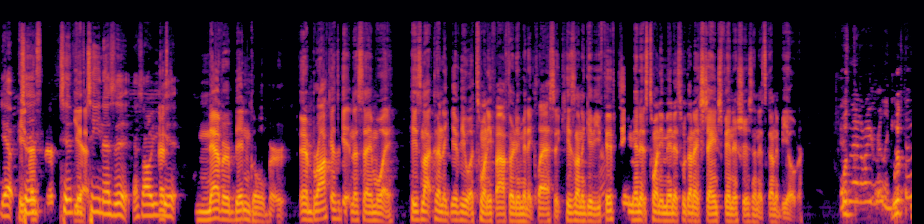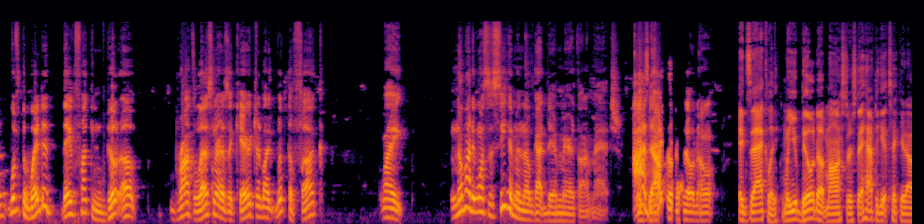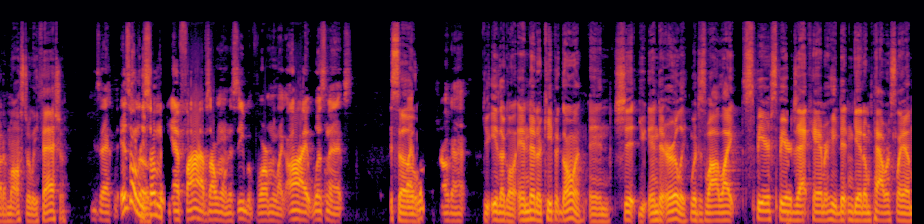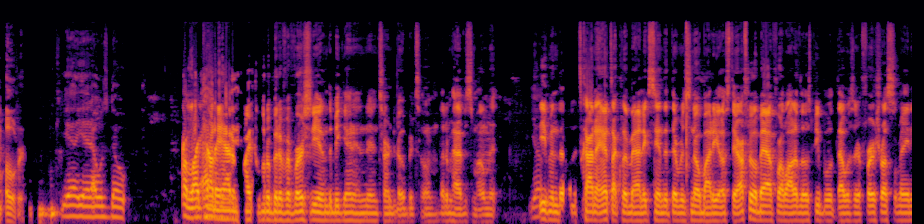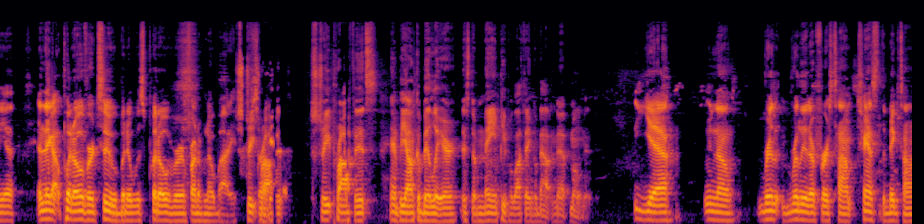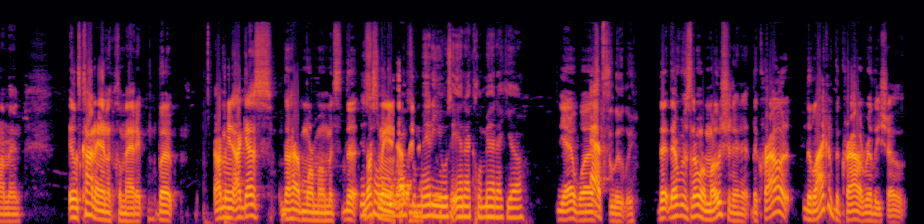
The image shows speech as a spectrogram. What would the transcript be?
Yep, He 10, has 10 yeah. 15, That's it. That's all you That's- get. never been Goldberg, and Brock is getting the same way. He's not going to give you a 25, 30 minute classic. He's going to give you 15 minutes, 20 minutes. We're going to exchange finishers, and it's going to be over. Isn't With- that all you really need, With, though? with the way that they fucking built up Brock Lesnar as a character, like what the fuck? Like nobody wants to see him in no goddamn marathon match. I, I Exactly. feel don't. Exactly. When you build up monsters, they have to get taken out in monsterly fashion. Exactly. It's only So- so many F fives I want to see before I'm like, all right, what's next? So like, what y'all got? you either gonna end it or keep it going. And shit, you end it early, which is why I like spear, spear, jackhammer. He didn't get him power slam over. Yeah, yeah, that was dope. I like how I they had him fight a little bit of adversity in the beginning and then turned it over to him, let him have his moment. Yep. Even though it's kind of anticlimactic seeing that there was nobody else there. I feel bad for a lot of those people that was their first WrestleMania and they got put over too, but it was put over in front of nobody. Street So, Profits, Street Profits, and Bianca Belair is the main people I think about in that moment. Yeah, you know, really, really their first time chance at the big time, and it was kind of anticlimactic. But I mean, I guess they'll have more moments. The This whole WrestleMania, WrestleMania was anticlimactic, yo. yeah, it was. Absolutely. Th- there was no emotion in it. The crowd, the lack of the crowd, really showed.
